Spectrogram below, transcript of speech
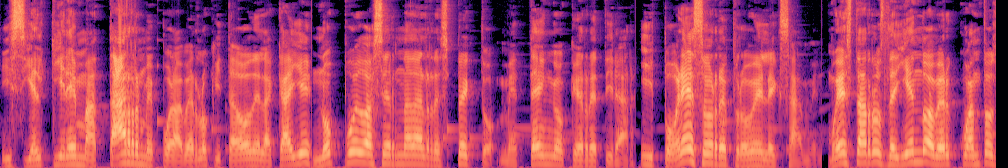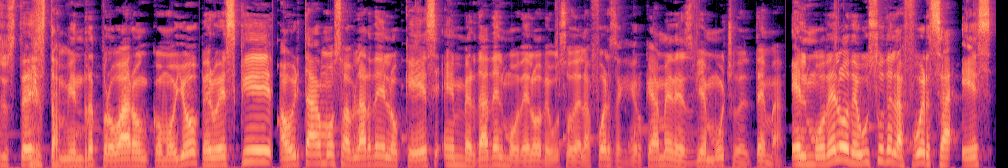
Y si él quiere matarme por haberlo quitado de la calle, no puedo hacer nada al respecto. Me tengo que retirar. Y por eso reprobé el examen. Voy a estarlos leyendo a ver cuántos de ustedes también reprobaron como yo. Pero es que ahorita vamos a hablar de lo que es en verdad el modelo de uso de la fuerza, que creo que ya me desvié mucho del tema. El modelo de uso de la fuerza es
